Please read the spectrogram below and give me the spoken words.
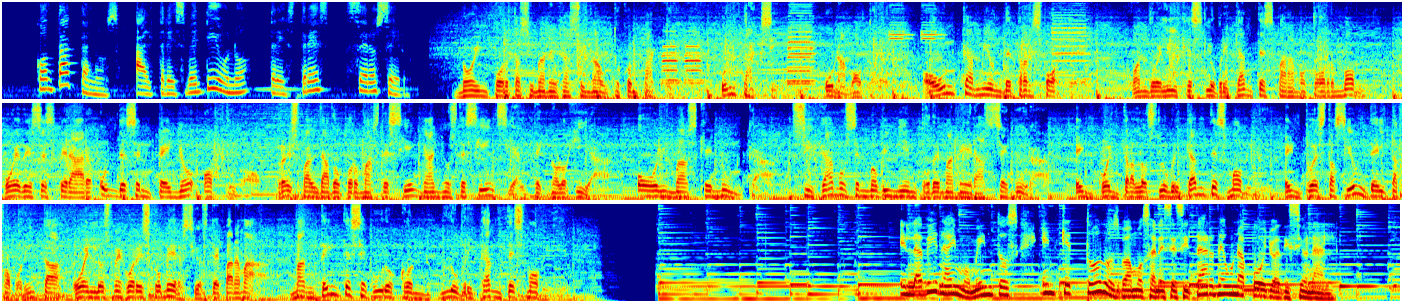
Contáctanos al 321-3300. No importa si manejas un auto compacto, un taxi, una moto o un camión de transporte. Cuando eliges lubricantes para motor móvil, puedes esperar un desempeño óptimo, respaldado por más de 100 años de ciencia y tecnología. Hoy más que nunca, sigamos en movimiento de manera segura. Encuentra los lubricantes móvil en tu estación Delta favorita o en los mejores comercios de Panamá. Mantente seguro con lubricantes móvil. En la vida hay momentos en que todos vamos a necesitar de un apoyo adicional.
